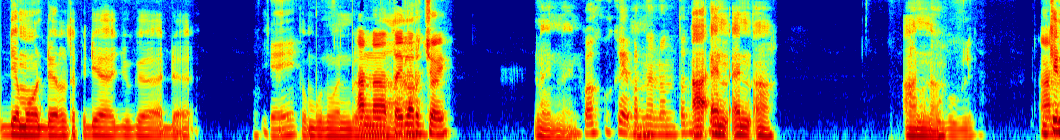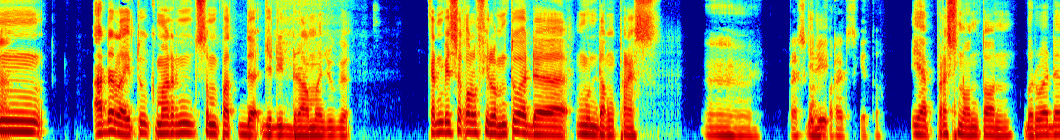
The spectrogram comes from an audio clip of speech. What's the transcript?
dia model tapi dia juga ada Oke. pembunuhan Anna Nah. Taylor Joy. lain-lain. Kok aku kayak pernah nonton? A N N A. Ana. Mungkin ada lah itu kemarin sempat jadi drama juga. Kan biasa kalau film tuh ada ngundang press. Hmm, press Jadi- conference gitu. ya press nonton baru ada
